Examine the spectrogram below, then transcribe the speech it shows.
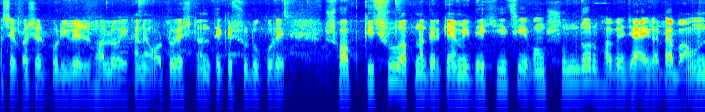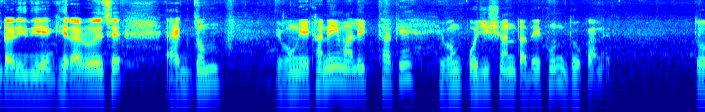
আশেপাশের পরিবেশ ভালো, এখানে অটো স্ট্যান্ড থেকে শুরু করে সব কিছু আপনাদেরকে আমি দেখিয়েছি এবং সুন্দরভাবে জায়গাটা বাউন্ডারি দিয়ে ঘেরা রয়েছে একদম এবং এখানেই মালিক থাকে এবং পজিশনটা দেখুন দোকানের। তো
